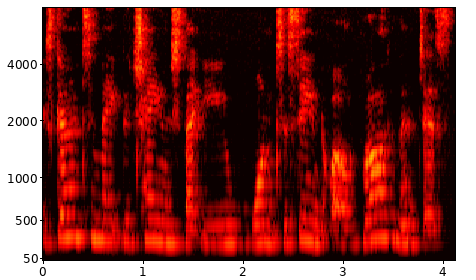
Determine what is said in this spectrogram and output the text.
it's going to make the change that you want to see in the world rather than just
